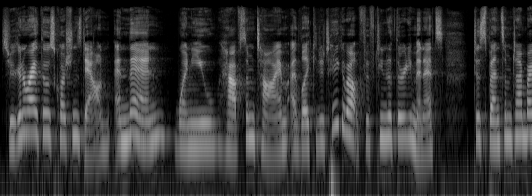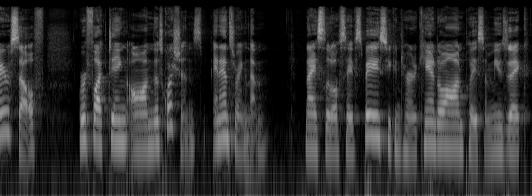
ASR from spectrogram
So you're to write those questions down. And then when you have some time, I'd like you to take about 15 to 30 minutes to spend some time by yourself reflecting on those questions and answering them. Nice little safe space. You can turn a candle on, play some music,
